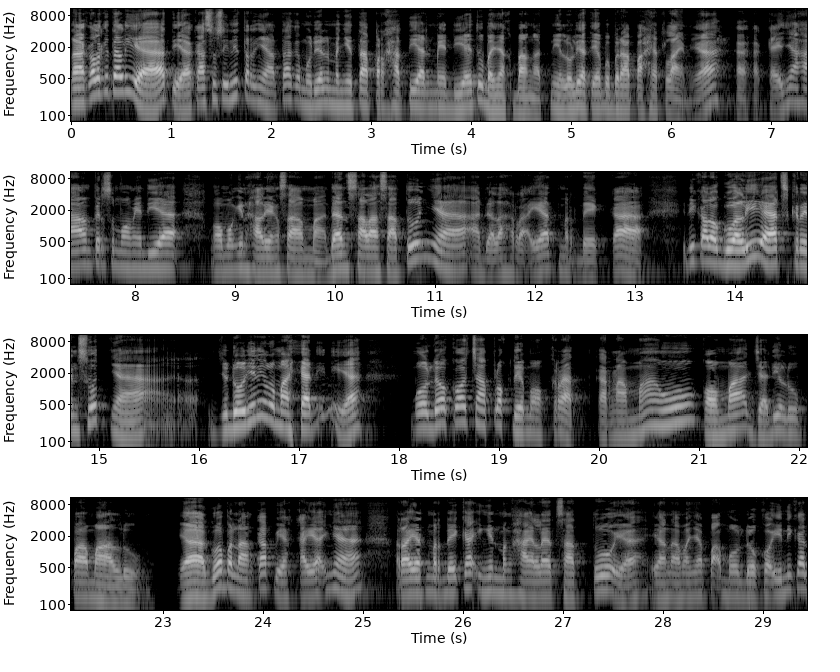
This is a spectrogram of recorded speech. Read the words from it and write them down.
Nah kalau kita lihat ya kasus ini ternyata kemudian menyita perhatian media itu banyak banget. Nih lo lihat ya beberapa headline ya. Kayaknya hampir semua media ngomongin hal yang sama. Dan salah satunya adalah rakyat merdeka. Ini kalau gue lihat screenshotnya judulnya ini lumayan ini ya. Muldoko caplok Demokrat karena mau, koma jadi lupa malu. Ya, gue menangkap ya, kayaknya rakyat merdeka ingin meng-highlight satu ya, yang namanya Pak Muldoko ini kan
